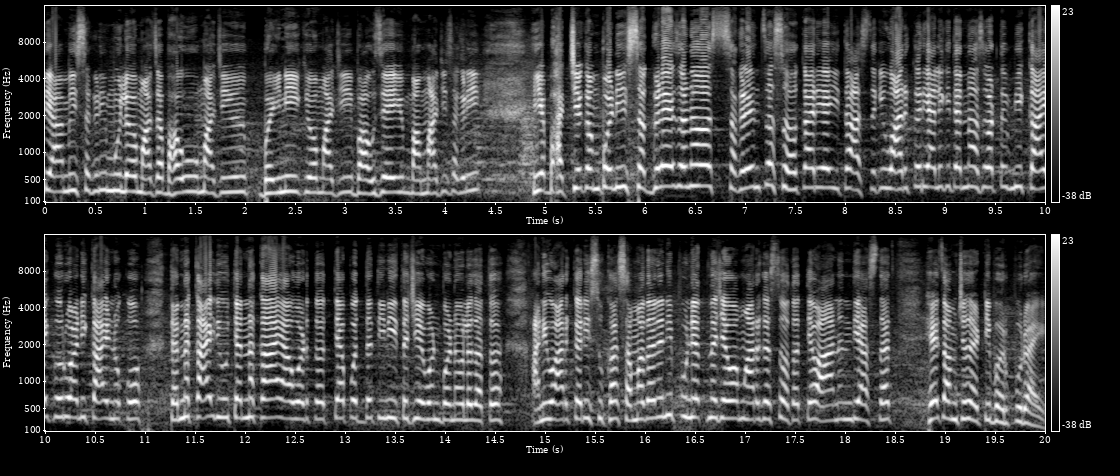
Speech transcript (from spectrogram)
ते आम्ही सगळी मुलं माझा भाऊ माझी बहिणी किंवा माझी भाऊजे मा माझी सगळी हे भाचे कंपनी सगळेजण सगळ्यांचं सहकार्य इथं असतं की वारकरी आले की त्यांना असं वाटतं मी काय करू आणि काय नको? त्यांना काय देऊ त्यांना काय आवडतं? त्या पद्धतीने इथं जेवण बनवलं जातं. आणि वारकरी सुखा समाधानाने पुण्यातनं जेव्हा मार्गस्थ होतात तेव्हा आनंदी असतात. हेच आमच्यासाठी भरपूर आहे.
